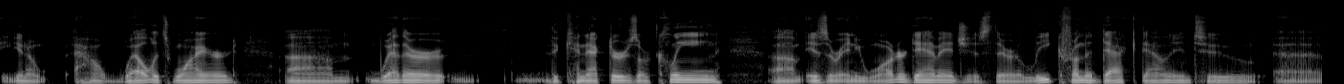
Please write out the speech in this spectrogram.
you know how well it's wired, um, whether the connectors are clean. Um, is there any water damage? Is there a leak from the deck down into uh,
